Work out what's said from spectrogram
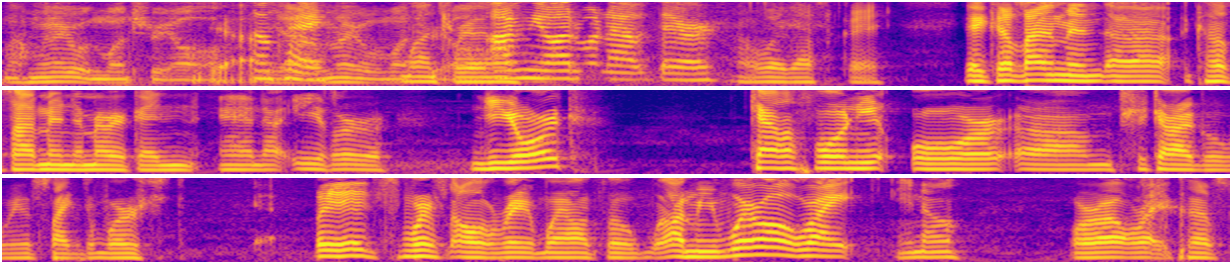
I'm gonna go with Montreal. Yeah. Okay. I'm gonna go with Montreal. Montreal. I'm the odd one out there. Oh, wait, that's okay. Yeah, because I'm in, because I'm in America and, and uh, either New York, California, or um, Chicago is like the worst. Yeah. But it's worse all right well. So I mean, we're all right, you know. We're all right because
